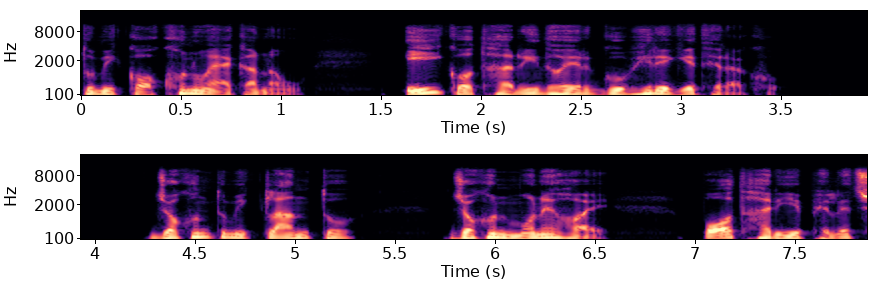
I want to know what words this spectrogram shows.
তুমি কখনো একা নাও, এই কথা হৃদয়ের গভীরে গেথে রাখো। যখন তুমি ক্লান্ত, যখন মনে হয় পথ হারিয়ে ফেলেছ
